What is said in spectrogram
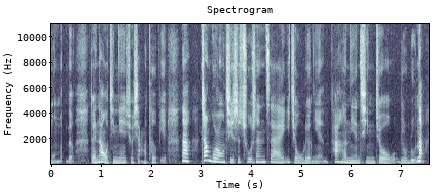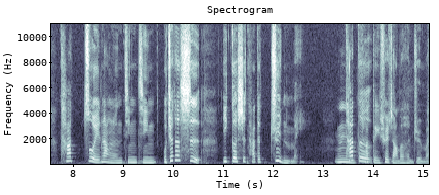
我们的。对，那我今天就想要特别。那张国荣其实出生在一九五六年，他很年轻就入入。那他最让人惊惊，我觉得是一个是他的俊美，嗯，他的他的确长得很俊美。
